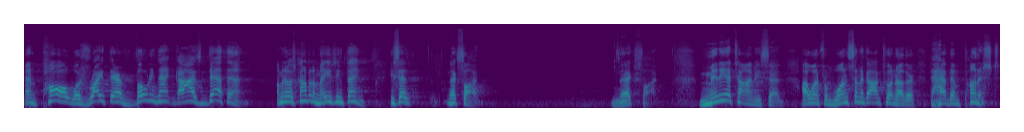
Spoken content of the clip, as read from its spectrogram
and Paul was right there voting that guy's death in. I mean, it was kind of an amazing thing. He said, Next slide. Next slide. Many a time, he said, I went from one synagogue to another to have them punished.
